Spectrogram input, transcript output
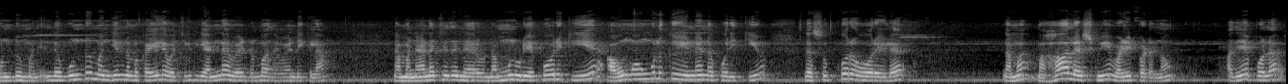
குண்டு மஞ்சள். இந்த குண்டு மஞ்சள் நம்ம கையில் வச்சுக்கிட்டு என்ன வேண்டுமோ அதை வேண்டிக்கலாம். நம்ம நினச்சது நேரம் நம்மளுடைய கோரிக்கையை அவங்கவுங்களுக்கு என்னென்ன கோரிக்கையோ இந்த சுக்கர ஓரையில் நம்ம மகாலட்சுமியை வழிபடணும். அதே போல்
